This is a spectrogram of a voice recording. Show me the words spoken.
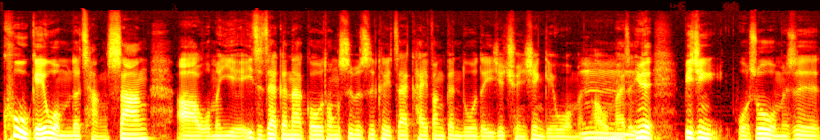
库给我们的厂商啊，我们也一直在跟他沟通，是不是可以再开放更多的一些权限给我们啊？嗯、我们还是因为毕竟我说我们是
